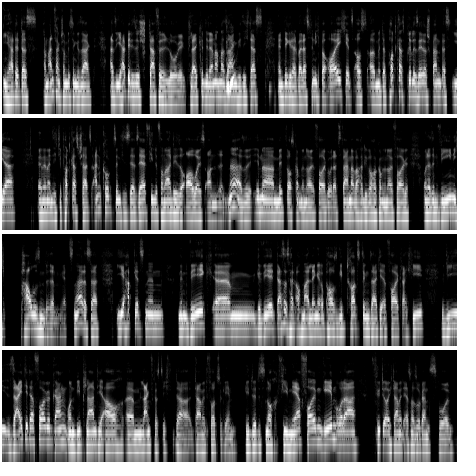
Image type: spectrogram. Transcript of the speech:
Ihr hattet das am Anfang schon ein bisschen gesagt. Also ihr habt ja diese Staffellogik. Vielleicht könnt ihr da nochmal sagen, mhm. wie sich das entwickelt hat, weil das finde ich bei euch jetzt aus äh, mit der Podcast-Brille sehr, sehr spannend, dass ihr, äh, wenn man sich die Podcast-Charts anguckt, sind es ja sehr viele Formate, die so always on sind. Ne? Also immer mittwochs kommt eine neue Folge oder zweimal die Woche kommt eine neue Folge und da sind wenig Pausen drin jetzt. Ne? Das, äh, ihr habt jetzt einen, einen Weg ähm, gewählt, dass es halt auch mal längere Pausen gibt. Trotzdem seid ihr erfolgreich. Wie, wie seid ihr da vorgegangen und wie plant ihr auch ähm, langfristig da, damit vorzugehen? Wie wird es noch viel mehr Folgen geben oder fühlt ihr euch damit erstmal so ganz wohl?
